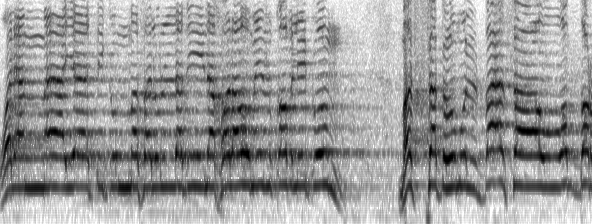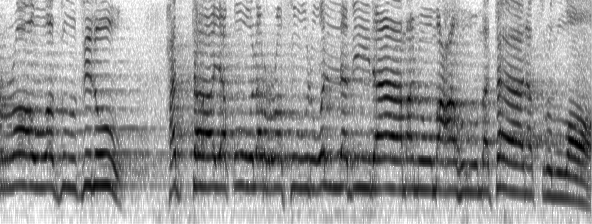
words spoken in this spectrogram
ولما ياتكم مثل الذين خلوا من قبلكم مستهم البأساء والضراء وزلزلوا حتى يقول الرسول والذين آمنوا معه متى نصر الله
